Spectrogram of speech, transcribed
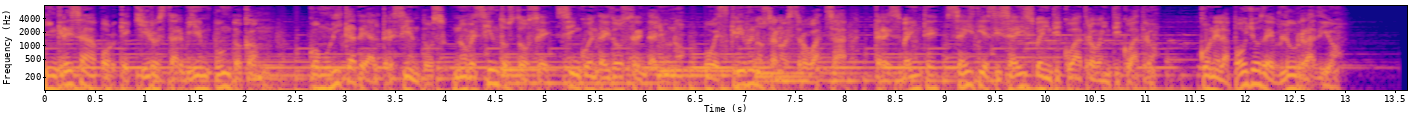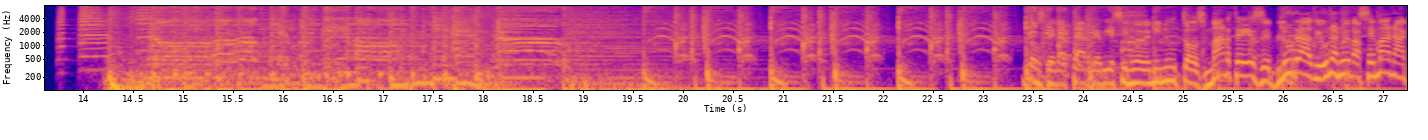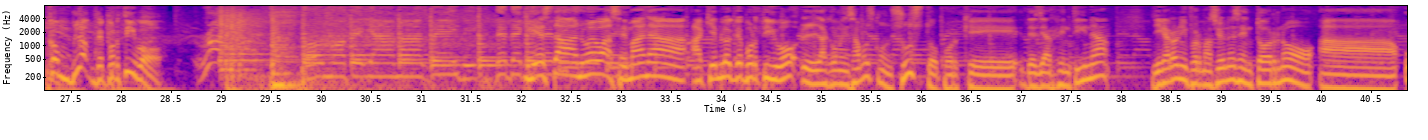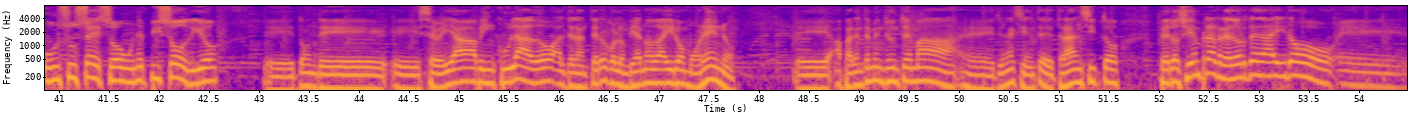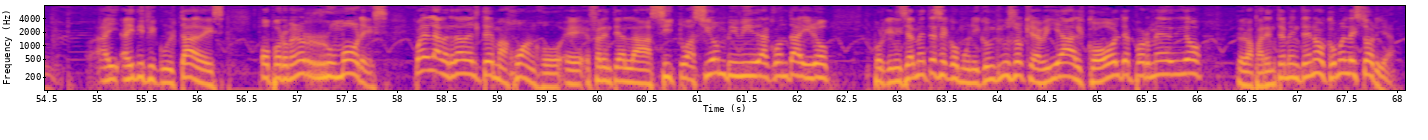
Ingresa a porquequieroestarbien.com. Comunícate al 300-912-5231 o escríbenos a nuestro WhatsApp 320-616-2424. Con el apoyo de Blue Radio. Dos de la tarde, 19 minutos, martes, de Blue Radio, una nueva semana con Blog Deportivo. Y esta nueva semana aquí en Blog Deportivo la comenzamos con susto porque desde Argentina llegaron informaciones en torno a un suceso, un episodio eh, donde eh, se veía vinculado al delantero colombiano Dairo Moreno. Eh, aparentemente un tema de un accidente de tránsito, pero siempre alrededor de Dairo hay dificultades o por lo menos rumores. ¿Cuál es la verdad del tema, Juanjo, eh, frente a la situación vivida con Dairo? Porque inicialmente se comunicó incluso que había alcohol de por medio, pero aparentemente no. ¿Cómo es la historia?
